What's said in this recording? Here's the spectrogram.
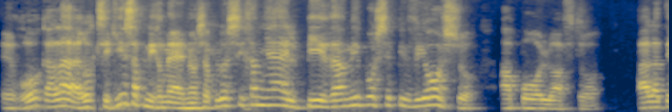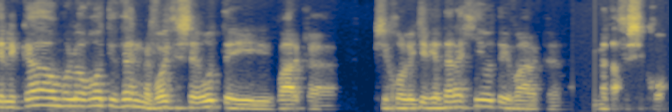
Εγώ καλά. Εγώ ξεκίνησα πνιγμένος. Απλώς είχα μια ελπίδα μήπως επιβιώσω από όλο αυτό. Αλλά τελικά ομολογώ ότι δεν με βοήθησε ούτε η βάρκα ψυχολογική διαταραχή, ούτε η βάρκα μεταφυσικό.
